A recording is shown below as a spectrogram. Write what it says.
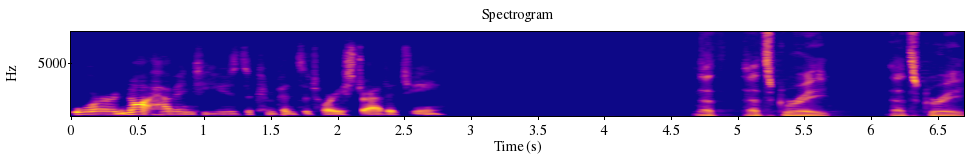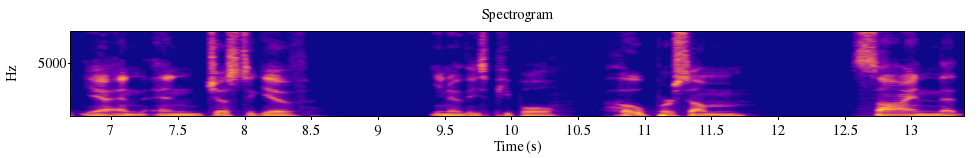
or not having to use the compensatory strategy. That that's great. That's great. Yeah, and and just to give you know these people hope or some sign that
